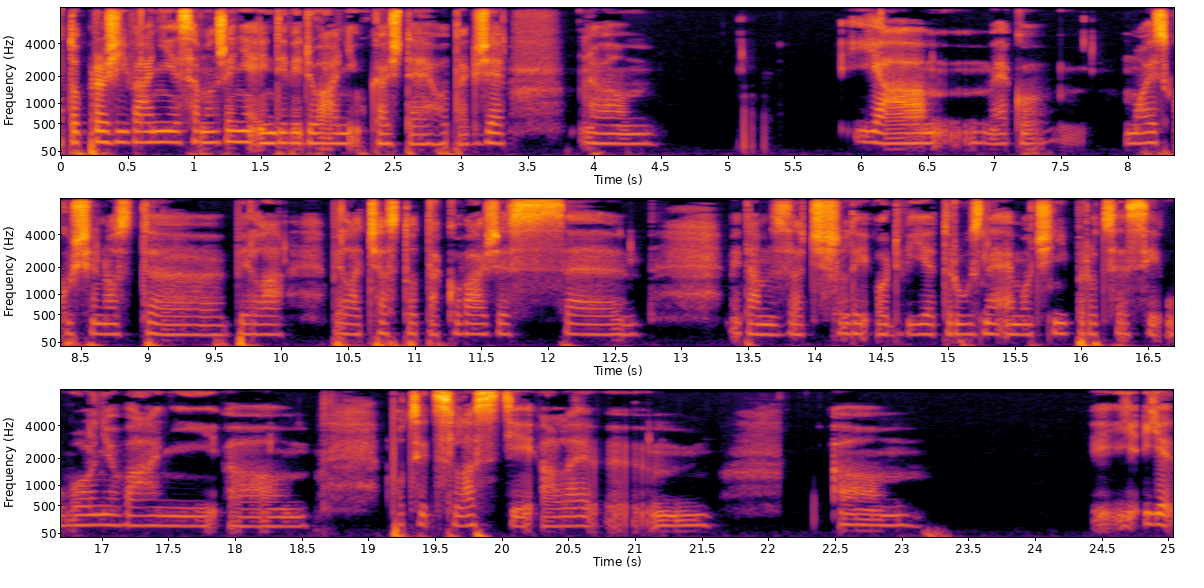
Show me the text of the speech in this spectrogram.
A to prožívání je samozřejmě individuální u každého, takže um, já jako moje zkušenost eh, byla, byla často taková, že se mi tam začaly odvíjet různé emoční procesy, uvolňování, um, pocit slasti, ale um, je,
